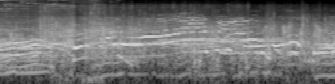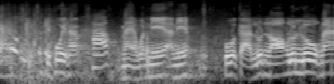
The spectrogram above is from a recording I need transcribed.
แล้วพี่ปุ้ยครับครับแหมวันนี้อันนี้ผู้ประกาศรุ่นน้องรุ่นลูกนะ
